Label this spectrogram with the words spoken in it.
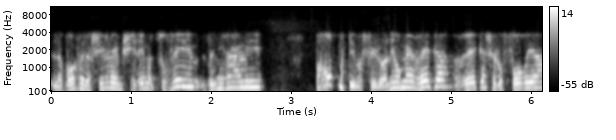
לבוא ולשיר להם שירים עצובים, זה נראה לי פחות מתאים אפילו. אני אומר, רגע, רגע של אופוריה,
